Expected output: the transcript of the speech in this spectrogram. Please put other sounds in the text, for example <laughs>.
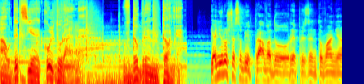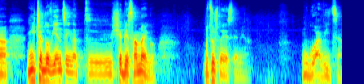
Audycje kulturalne w dobrym tonie. Ja nie roszczę sobie prawa do reprezentowania niczego więcej nad y, siebie samego. Bo cóż to jestem ja? Mgławica.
